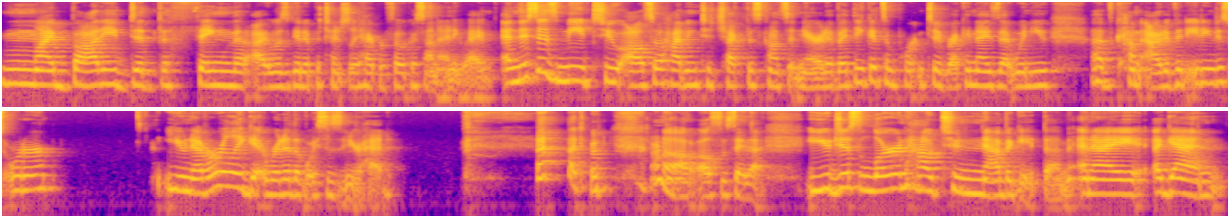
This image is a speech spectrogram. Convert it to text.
my body did the thing that I was going to potentially hyper focus on anyway. And this is me too, also having to check this constant narrative. I think it's important to recognize that when you have come out of an eating disorder, you never really get rid of the voices in your head. I don't, I don't know how else to say that. You just learn how to navigate them. And I, again,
